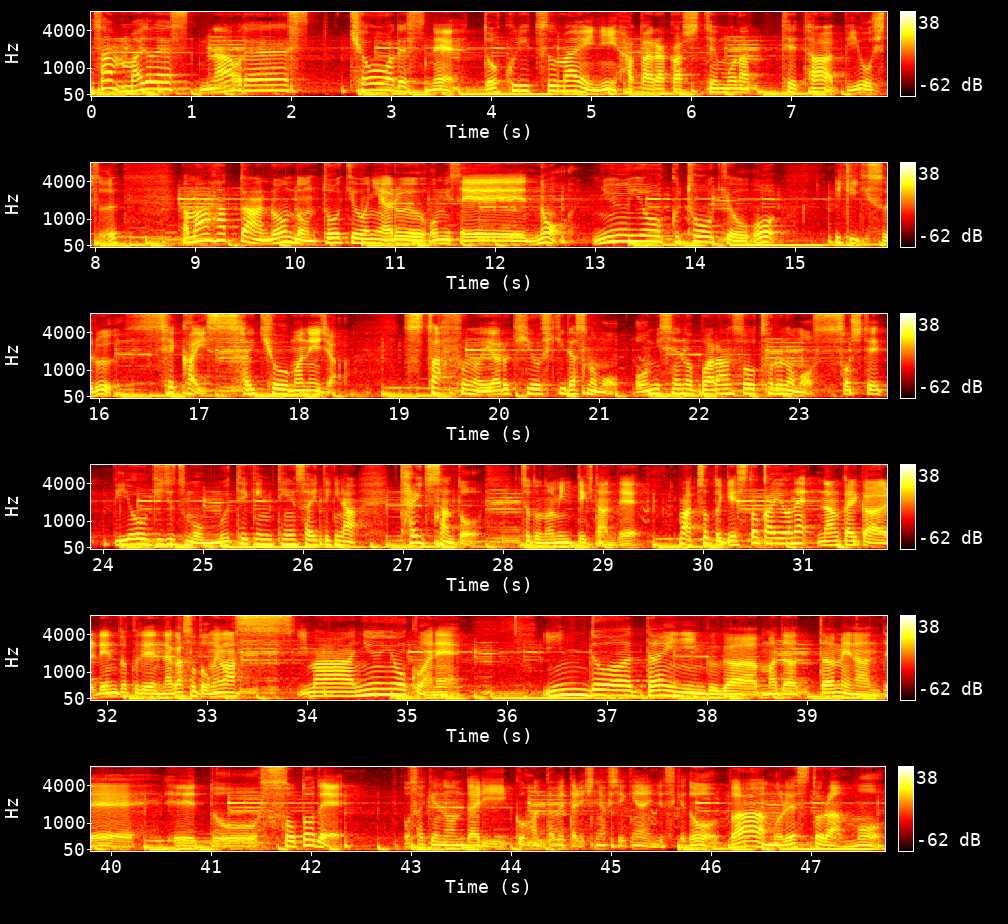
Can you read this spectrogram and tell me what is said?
さあ毎度ですなおです今日はですね独立前に働かしてもらってた美容室まあマンハッタンロンドン東京にあるお店のニューヨーク東京を行き来する世界最強マネージャースタッフのやる気を引き出すのもお店のバランスを取るのもそして美容技術も無敵に天才的な太一さんとちょっと飲みに行ってきたんでまあちょっとゲスト会をね何回か連続で流そうと思います。今ニューヨークはねインドアダイニングがまだダメなんでえっ、と外でお酒飲んだりご飯食べたりしなくちゃいけないんですけどバーもレストランも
